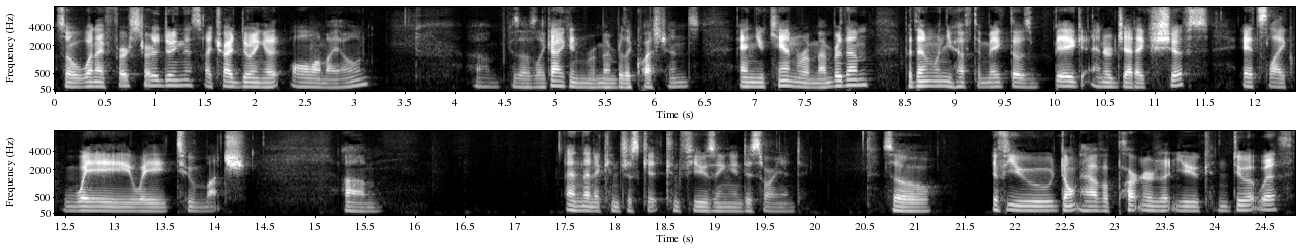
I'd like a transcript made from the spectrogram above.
so when I first started doing this, I tried doing it all on my own because um, I was like, I can remember the questions, and you can remember them, but then when you have to make those big energetic shifts, it's like way, way too much. Um, and then it can just get confusing and disorienting. So if you don't have a partner that you can do it with,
